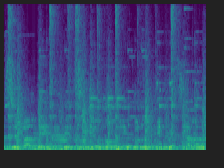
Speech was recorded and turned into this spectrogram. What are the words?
se va a decir, yo no digo, no digo, ¿sabes?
